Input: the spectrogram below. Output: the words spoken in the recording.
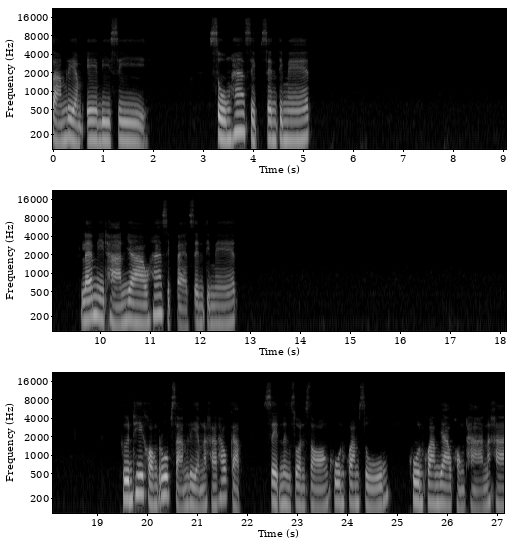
สามเหลี่ยม ABC สูง 50เซนติเมตรและมีฐานยาว 58 เซนติเมตร พื้นที่ของรูปสามเหลี่ยมนะคะ เท่ากับเศษ1ส่วน2คูณความสูง คูณความยาวของฐานนะคะ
